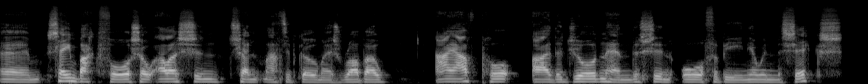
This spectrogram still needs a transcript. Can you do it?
um, same back four. So Alisson, Trent, Matip, Gomez, Robbo. I have put either Jordan Henderson or Fabinho in the six.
